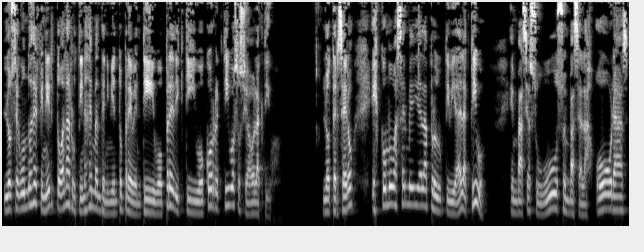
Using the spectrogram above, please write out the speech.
Lo segundo es definir todas las rutinas de mantenimiento preventivo, predictivo, correctivo asociado al activo. Lo tercero es cómo va a ser medida la productividad del activo, en base a su uso, en base a las horas,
